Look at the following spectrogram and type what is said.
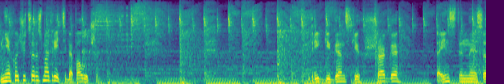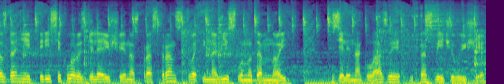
Мне хочется рассмотреть тебя получше. Три гигантских шага таинственное создание пересекло разделяющее нас пространство и нависло надо мной, зеленоглазые и просвечивающие.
